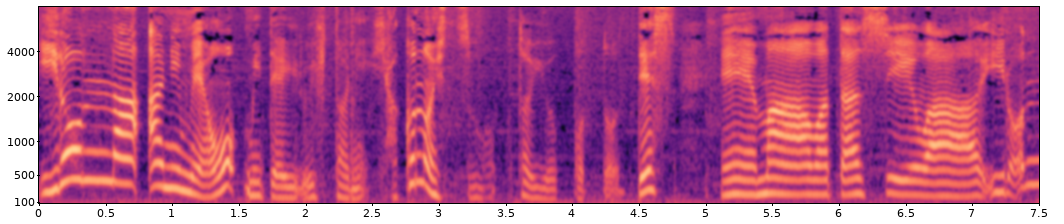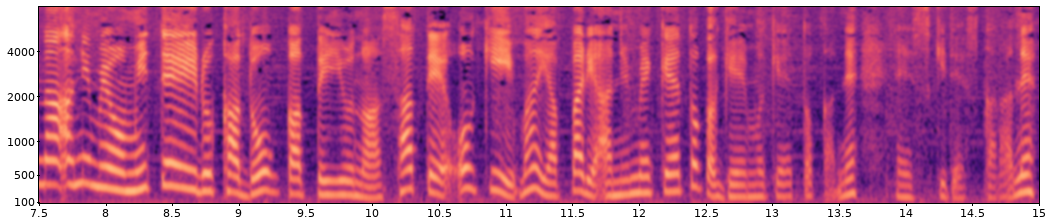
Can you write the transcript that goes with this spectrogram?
いろんなアニメを見ている人に100の質問ということです。えー、まあ私はいろんなアニメを見ているかどうかっていうのはさておき、まあやっぱりアニメ系とかゲーム系とかね、えー好きですからね、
